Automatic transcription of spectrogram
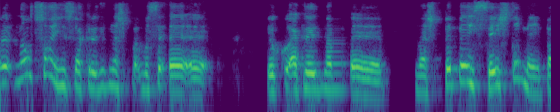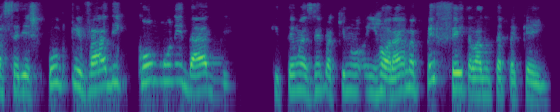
É, não só isso, acredito nas. Você, é, é, eu acredito na, é, nas PPCs também, parcerias público-privada e comunidade, que tem um exemplo aqui no, em Roraima perfeita lá no Tepequém.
